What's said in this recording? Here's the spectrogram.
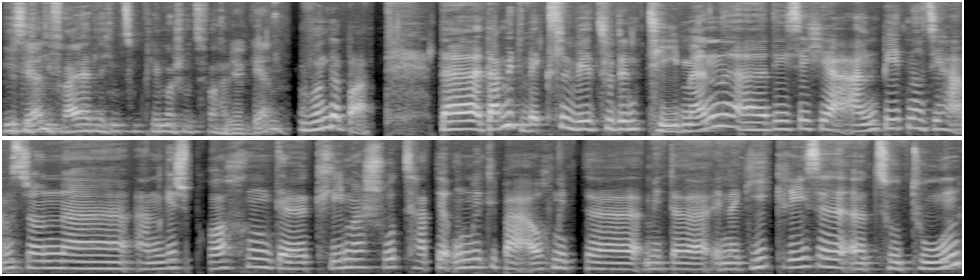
wie ja, sich gern. die Freiheitlichen zum Klimaschutz verhalten. Ja, gern. Wunderbar. Da, damit wechseln wir zu den Themen, äh, die sich ja anbieten. Und Sie haben es schon äh, angesprochen, der Klimaschutz hat ja unmittelbar auch mit, äh, mit der Energiekrise äh, zu tun.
